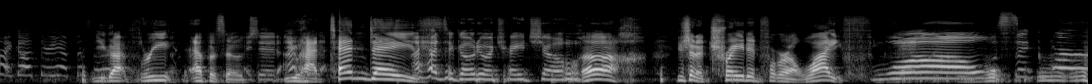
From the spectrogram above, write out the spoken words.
I got three episodes You got three episodes. I did. You I had had- ten days. I had to go to a trade show Ugh. You should have traded for a life. Whoa, sick burn.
